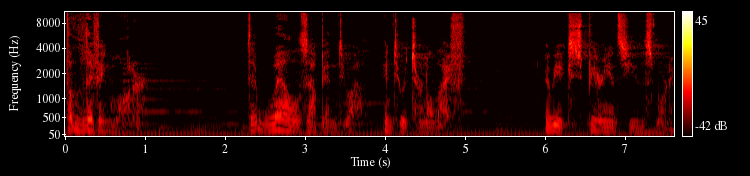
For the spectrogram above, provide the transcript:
the living water that wells up into us, into eternal life. May we experience you this morning.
